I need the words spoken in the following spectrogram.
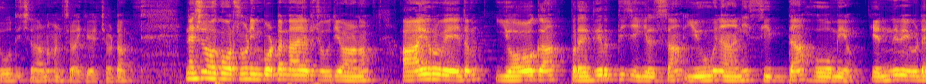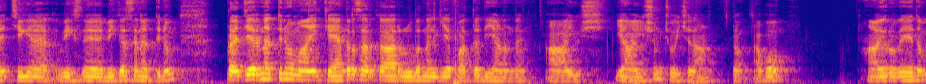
ചോദിച്ചതാണ് മനസ്സിലാക്കി വെച്ചോട്ടോ നെക്സ്റ്റ് നമുക്ക് കുറച്ചുകൂടി ഇമ്പോർട്ടന്റ് ആയ ഒരു ചോദ്യമാണ്. ആയുർവേദം യോഗ പ്രകൃതി ചികിത്സ യൂനാനി സിദ്ധ ഹോമിയോ എന്നിവയുടെ വികസനത്തിനും പ്രചരണത്തിനുമായി കേന്ദ്ര സർക്കാർ രൂപം നൽകിയ പദ്ധതിയാണെന്ത്? ആയുഷ്. ഈ ആയുഷും ചോദിച്ചതാണ് കേട്ടോ അപ്പോൾ ആയുർവേദം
